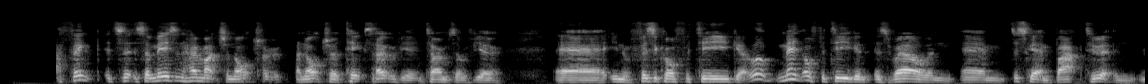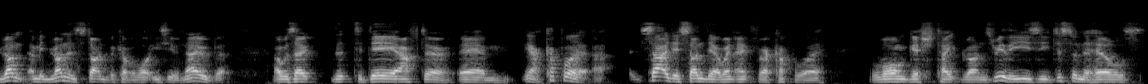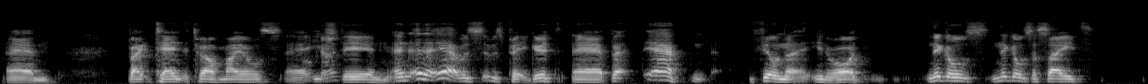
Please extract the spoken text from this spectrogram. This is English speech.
I think it's it's amazing how much an ultra an ultra takes out of you in terms of your uh, you know physical fatigue, a little mental fatigue as well, and um, just getting back to it and run. I mean, running's starting to become a lot easier now, but I was out th- today after um, yeah a couple of uh, Saturday Sunday I went out for a couple of longish type runs, really easy, just on the hills. Um, about 10 to 12 miles uh, Okay. each day and, and, and yeah it was it was pretty good uh, but yeah feeling that you know odd niggles niggles aside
